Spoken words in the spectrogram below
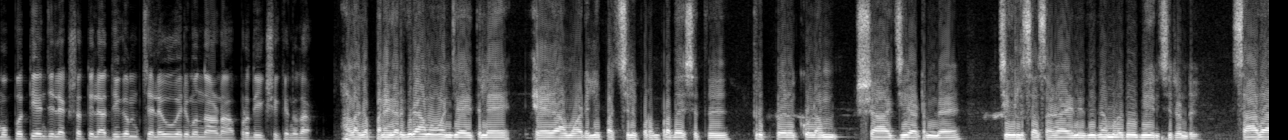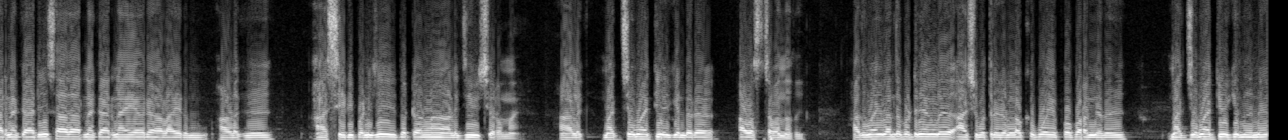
മുപ്പത്തിയഞ്ച് ലക്ഷത്തിലധികം ചെലവ് വരുമെന്നാണ് പ്രതീക്ഷിക്കുന്നത്. അളകപ്പനഗർ ഗ്രാമപഞ്ചായത്തിലെ ഏഴാം വാർഡിൽ പച്ചിലിപ്പുറം പ്രദേശത്ത് തൃപ്പേൽക്കുളം ഷാജിയേട്ടന്റെ ചികിത്സാ സഹായ നിധി നമ്മൾ രൂപീകരിച്ചിട്ടുണ്ട്. സാധാരണക്കാരിൽ സാധാരണക്കാരനായ ഒരാളായിരുന്നു. ആൾക്ക് ആശേരി പണി ചെയ്തിട്ടാണ് ആൾ ജീവിച്ചിരുന്നത്. ആൾ മജ്ജ മാറ്റി വയ്ക്കേണ്ട ഒരു അവസ്ഥ വന്നത്. അതുമായി ബന്ധപ്പെട്ട് ഞങ്ങൾ ആശുപത്രികളിലൊക്കെ പോയപ്പോൾ പറഞ്ഞത് മജ്ജ മാറ്റി വയ്ക്കുന്നതിന്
